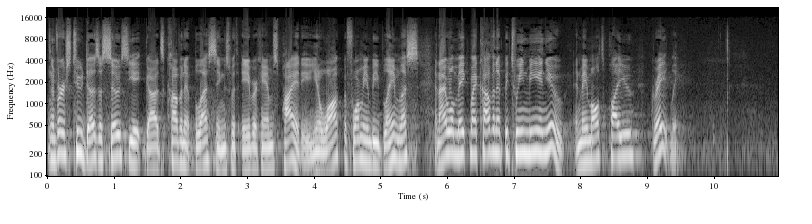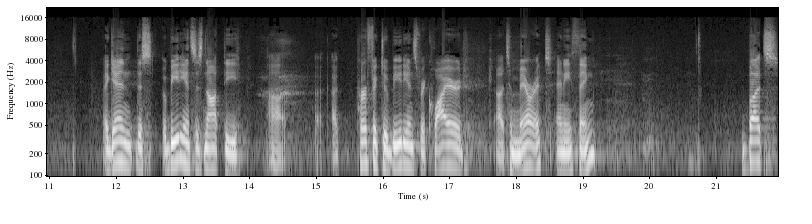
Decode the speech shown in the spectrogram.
And verse 2 does associate God's covenant blessings with Abraham's piety. You know, walk before me and be blameless, and I will make my covenant between me and you, and may multiply you greatly. Again, this obedience is not the uh, a, a perfect obedience required uh, to merit anything, but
